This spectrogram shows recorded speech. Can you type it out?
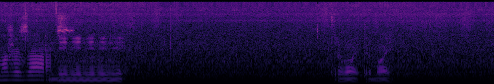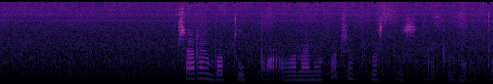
Може зараз. Ні, ні, ні, ні, ні. Тримай, тримай. Ця риба тупа, вона не хоче просто смикнути.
